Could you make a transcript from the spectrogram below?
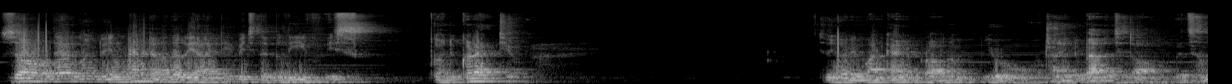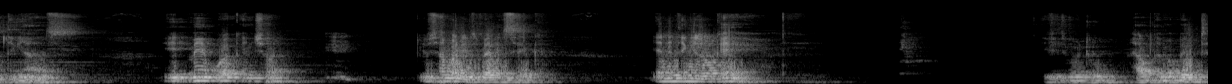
so they are going to invent another reality which they believe is going to correct you. So you're in one kind of problem, you're trying to balance it off with something else. It may work in short. If somebody is very sick, anything is okay. If it's going to help them a bit,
